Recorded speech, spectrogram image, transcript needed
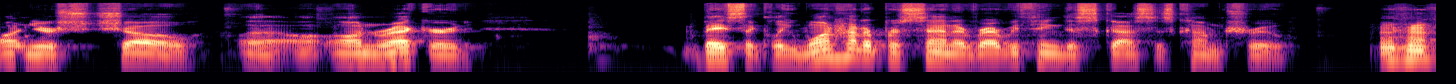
on your show uh, on record basically 100% of everything discussed has come true. Mm-hmm.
